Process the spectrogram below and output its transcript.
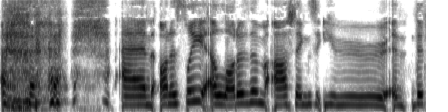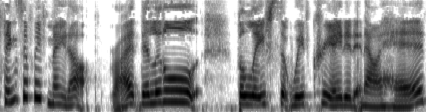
and honestly, a lot of them are things that you, the things that we've made up, right? They're little beliefs that we've created in our head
